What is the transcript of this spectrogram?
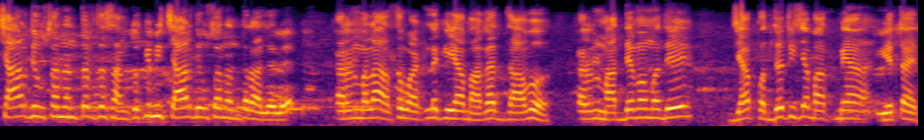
चार दिवसानंतरचं सांगतो की मी चार दिवसानंतर आलेलो आहे. कारण मला असं वाटलं की या भागात जावं. कारण माध्यमामध्ये ज्या पद्धतीच्या बातम्या येत आहेत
